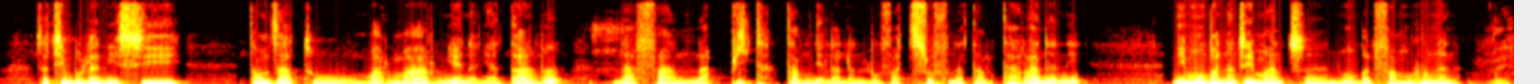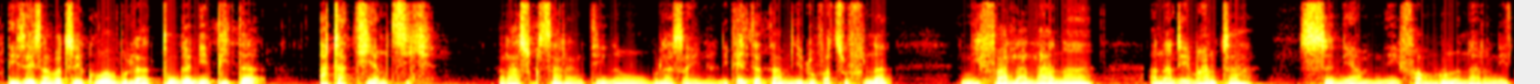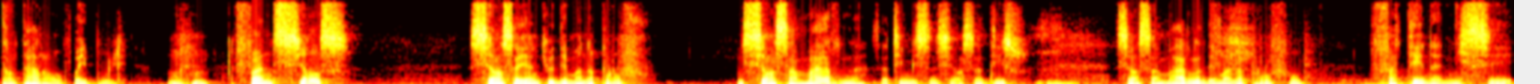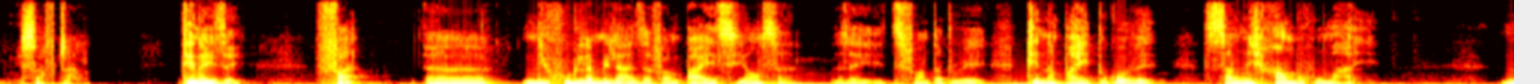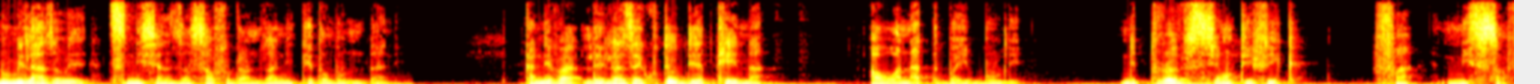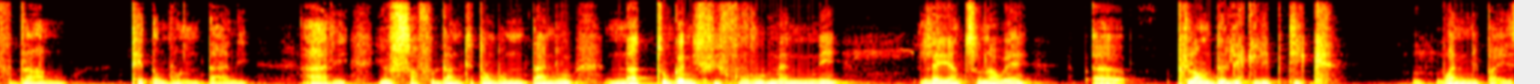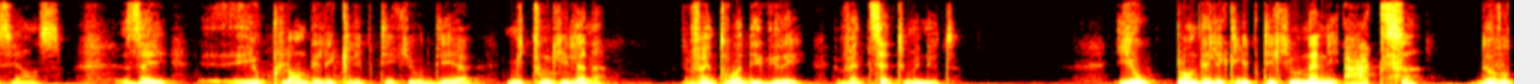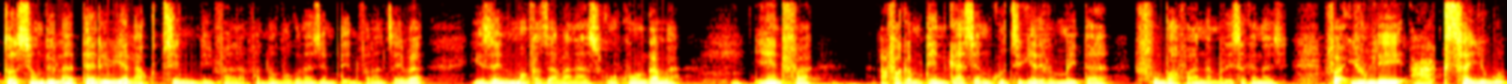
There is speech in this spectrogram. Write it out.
satria mbola nisy taonjato maromaro niainan'i Adama nahafahany nampita tamin'ny alalan'ny lovantsofina tamin'ny taranany ny momba an'Andriamanitra, ny momba ny famoronana. Dia izay zavatra izay koa mbola tonga niampita hatraty amintsika, raha azoko tsara ny tianao holazaina, niampita tamin'ny lovantsofina Ny fahalalana an'Andriamanitra sy ny amin'ny famoronana ary ny tantara ao amin'ny Baiboly. Fa ny siansa, siansa ihany koa dia manaporofo, ny siansa marina, satria misy ny siansa diso, siansa marina dia manaporofo fa tena nisy ny safodrano. Tena izay. Fa ny holona milaza fa mpahay siansa zay tsy fantatro hoe tena mpahay tokoa ve sa mihambo ho mahay no milaza hoe tsy nisy an'izany safodrano zany teto ambonin'ny tany. Kanefa lay lazaiko teo dia tena. ao anaty baiboly ny preuve scientifique fa nisy safodrano teto ambonin'ny tany ary io safodrano teto ambonin'ny tany io natonga ny fiforonan'ny lay antsoina hoe euh, plan de l'écliptique ho an'ny mpahay siansa zay eh, io plan de l'écliptique io dia mitongilana vingt trois degré vingt sept minutes io plan de l'ecliptique io na ny axe de rotation de la terre io ialako tsiny ny fanaovako anazy ami'ny teny frantsay fa izay no mampazavana azy kokoa angamba endry fa afaka ami'ny teny gasy ihany koa tsika rehefa mahita fomba afahana am resaka anazy fa io le axe io a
